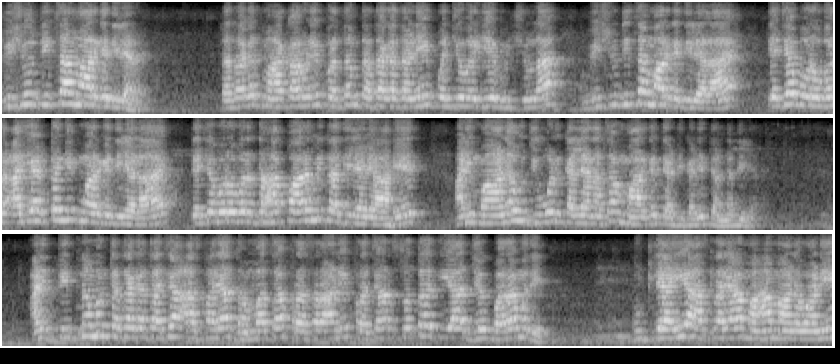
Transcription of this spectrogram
विशुद्धीचा मार्ग दिलेला आहे. तथागत महाकारुणी प्रथम तथागताने पंचवर्गीय भिक्षूंना विशुद्धीचा मार्ग दिलेला आहे. त्याच्याबरोबर आर्य अष्टांगिक मार्ग दिलेला आहे. त्याच्याबरोबर दहा पारमिता दिलेल्या आहेत. आणि मानव जीवन कल्याणाचा मार्ग त्या ठिकाणी त्यांना दिलेला आहे. आणि तिथनं मग तथागताच्या असणाऱ्या धम्माचा प्रसार आणि प्रचार सतत या जगभरामध्ये कुठल्याही असणाऱ्या महामानवाने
